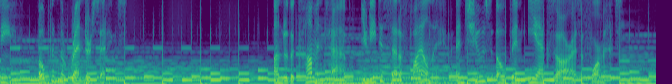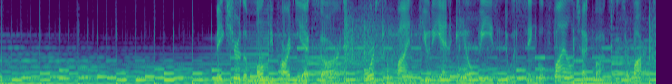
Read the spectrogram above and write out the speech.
scene, open the Render settings. Under the Common tab, you need to set a file name and choose Open EXR as a format. Make sure the multi-part EXR and Force Combine Beauty and AOVs into a single file checkboxes are marked.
